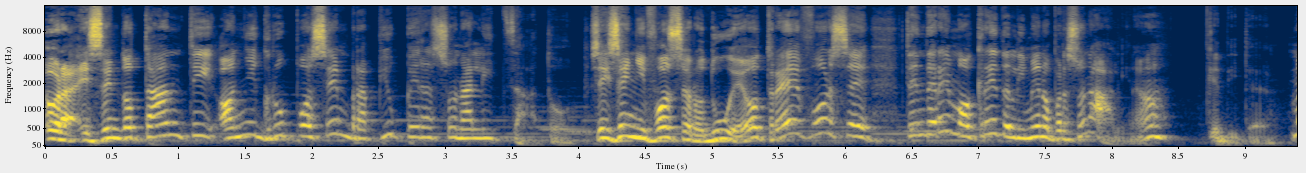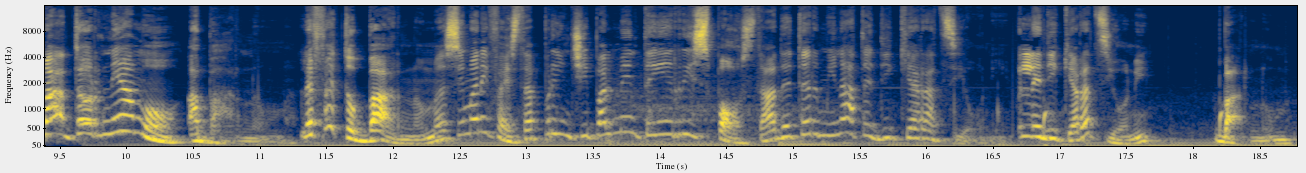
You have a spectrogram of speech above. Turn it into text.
Ora, essendo tanti, ogni gruppo sembra più personalizzato. Se i segni fossero due o tre, forse tenderemo a crederli meno personali, no? Che dite? Ma torniamo a Barnum. L'effetto Barnum si manifesta principalmente in risposta a determinate dichiarazioni. Le dichiarazioni Barnum.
